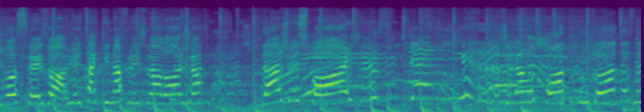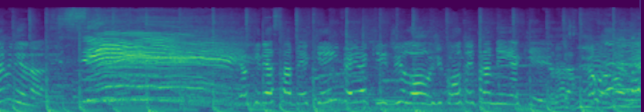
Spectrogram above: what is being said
vocês, ó. A gente tá aqui na frente da loja da Ju Esportes. Tiramos foto com todas, né, meninas? Sim! Eu queria saber quem veio aqui de longe. Contem pra mim aqui. Brasília, Brasília!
